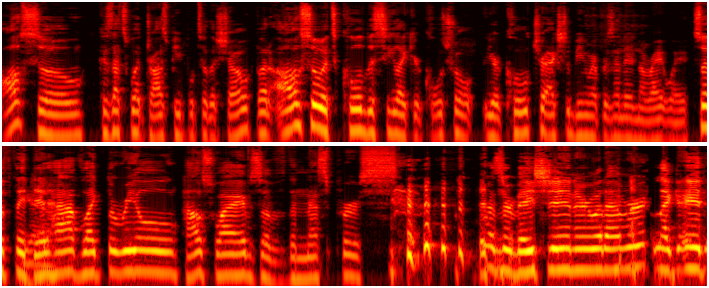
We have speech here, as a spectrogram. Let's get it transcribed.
also because that's what draws people to the show but also it's cool to see like your cultural your culture actually being represented in the right way so if they yeah. did have like the real housewives of the Nez Perce reservation or whatever. Like it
